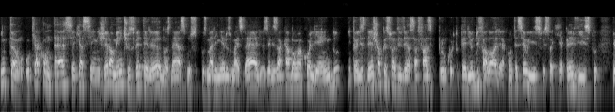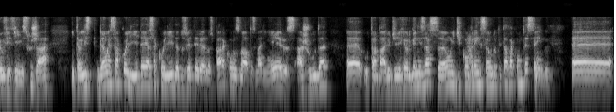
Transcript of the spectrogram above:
Então, o que acontece é que, assim, geralmente os veteranos, né, os, os, marinheiros mais velhos, eles acabam acolhendo, então eles deixam a pessoa viver essa fase por um curto período e falam, olha, aconteceu isso, isso aqui é previsto, eu vivi isso já. Então eles dão essa acolhida e essa acolhida dos veteranos para com os novos marinheiros ajuda é, o trabalho de reorganização e de compreensão do que estava acontecendo. É,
